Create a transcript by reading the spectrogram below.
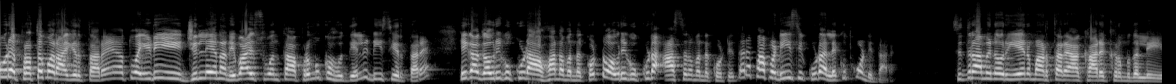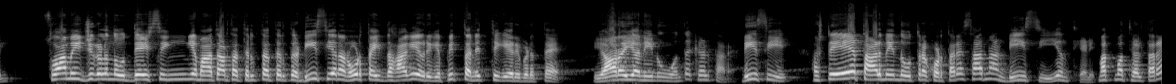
ಅವರೇ ಪ್ರಥಮರಾಗಿರ್ತಾರೆ, ಅಥವಾ ಇಡೀ ಜಿಲ್ಲೆಯನ್ನು ನಿಭಾಯಿಸುವಂತಹ ಪ್ರಮುಖ ಹುದ್ದೆಯಲ್ಲಿ ಡಿ ಸಿ ಇರ್ತಾರೆ. ಹೀಗಾಗಿ ಅವರಿಗೂ ಕೂಡ ಆಹ್ವಾನವನ್ನು ಕೊಟ್ಟು ಅವರಿಗೂ ಕೂಡ ಆಸನವನ್ನು ಕೊಟ್ಟಿದ್ದಾರೆ. ಪಾಪ ಡಿ ಸಿ ಕೂಡ ಅಲ್ಲೇ ಕುತ್ಕೊಂಡಿದ್ದಾರೆ. ಸಿದ್ದರಾಮಯ್ಯನವರು ಏನು ಮಾಡ್ತಾರೆ ಆ ಕಾರ್ಯಕ್ರಮದಲ್ಲಿ? ಸ್ವಾಮೀಜಿಗಳನ್ನು ಉದ್ದೇಶಿಸಿ ಹಿಂಗೆ ಮಾತಾಡ್ತಾ ತಿರ್ತಾ ತಿರ್ತಾ ಡಿ ಸಿಯನ್ನು ನೋಡ್ತಾ ಇದ್ದ ಹಾಗೆ ಇವರಿಗೆ ಪಿತ್ತ ನೆತ್ತಿಗೆ ಏರಿಬಿಡುತ್ತೆ ಯಾರಯ್ಯ ನೀನು ಅಂತ ಕೇಳ್ತಾರೆ. ಡಿ ಸಿ ಅಷ್ಟೇ ತಾಳ್ಮೆಯಿಂದ ಉತ್ತರ ಕೊಡ್ತಾರೆ. ಸರ್, ನಾನು ಡಿ ಸಿ ಅಂತ ಹೇಳಿ. ಮತ್ ಮತ್ತೆ ಹೇಳ್ತಾರೆ,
